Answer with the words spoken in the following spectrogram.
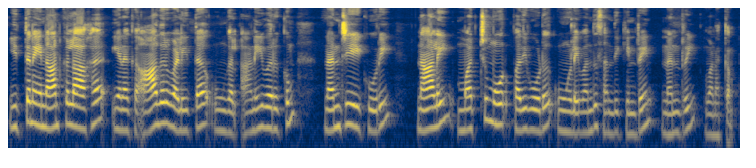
இத்தனை நாட்களாக எனக்கு ஆதரவு அளித்த உங்கள் அனைவருக்கும் நன்றியை கூறி நாளை மற்றுமோர் பதிவோடு உங்களை வந்து சந்திக்கின்றேன். நன்றி வணக்கம்.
